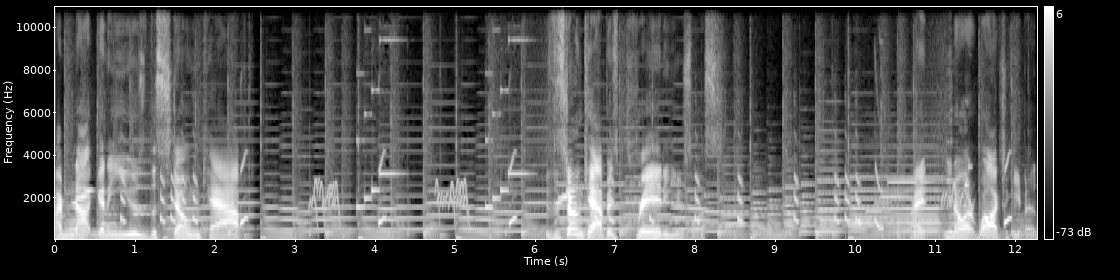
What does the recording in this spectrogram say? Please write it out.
I'm not gonna use the stone cap. Because the stone cap is pretty useless. Right, you know what? We'll actually keep it.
